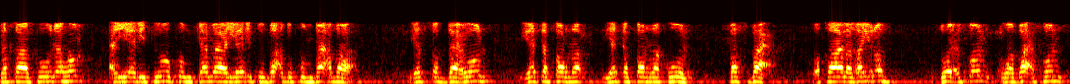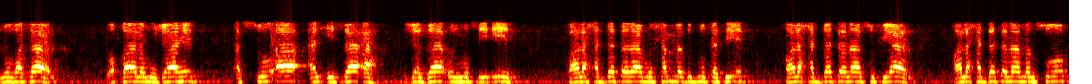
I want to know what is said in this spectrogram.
تخافونهم أن يرثوكم كما يرث بعضكم بعضا. يصدعون يتفرق يتفرقون. فاصبع. وقال غيره ضعف وضعف لغتان. وقال مجاهد السوء الإساءة جزاء المسيئين. قال حدثنا محمد بن كثير قال حدثنا سفيان قال حدثنا منصور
